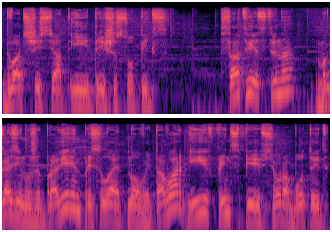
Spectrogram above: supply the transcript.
2060 и 3600X. Соответственно, магазин уже проверен, присылает новый товар и, в принципе, все работает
